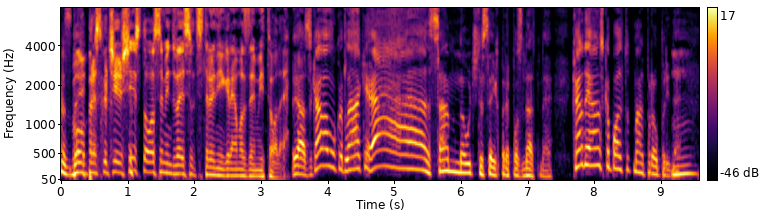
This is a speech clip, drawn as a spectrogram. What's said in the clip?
zdaj. Bomo preskočili 628 strani, gremo zdaj mi tole. Ja, zakaj imamo kot lake, a, sam naučite se jih prepoznati. Ne. Kar dejansko pa tudi malo prav pride. Mm.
